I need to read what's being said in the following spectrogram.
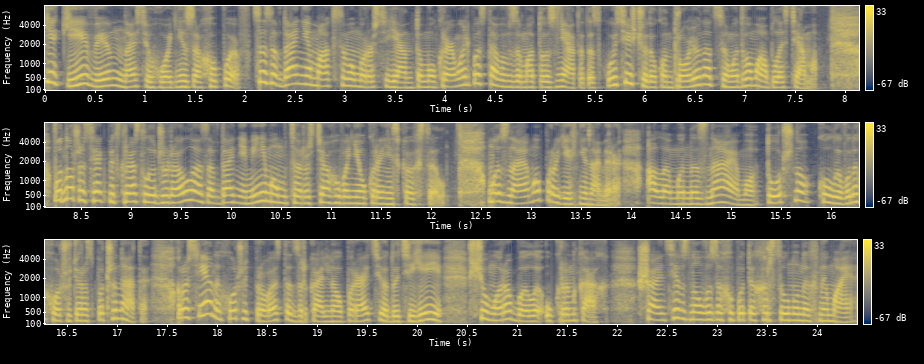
які він на сьогодні захопив. Це завдання максимуму росіян. Тому Кремль поставив за мету зняти дискусії щодо контролю над цими двома областями. Водночас, як підкреслили джерела, завдання мінімум це розтягування українських сил. Ми знаємо про їхні наміри, але ми не знаємо точно, коли вони хочуть розпочинати. Росіяни хочуть провести дзеркальну операцію до тієї, що ми робили у кринках. Шансів знову захопити Херсон у них немає,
